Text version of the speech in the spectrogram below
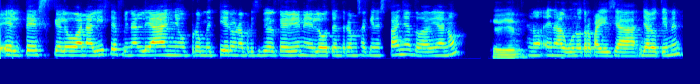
el, test que lo analice. A final de año prometieron a principio del que viene, lo tendremos aquí en España, todavía no. Qué bien. En algún otro país ya, ya lo tienen.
